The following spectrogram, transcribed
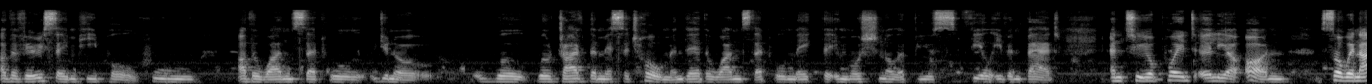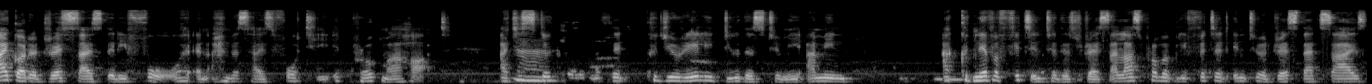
are the very same people who are the ones that will you know will will drive the message home and they're the ones that will make the emotional abuse feel even bad and to your point earlier on so when i got a dress size 34 and i'm a size 40 it broke my heart i just mm. stood there and I said could you really do this to me i mean I could never fit into this dress. I last probably fitted into a dress that size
